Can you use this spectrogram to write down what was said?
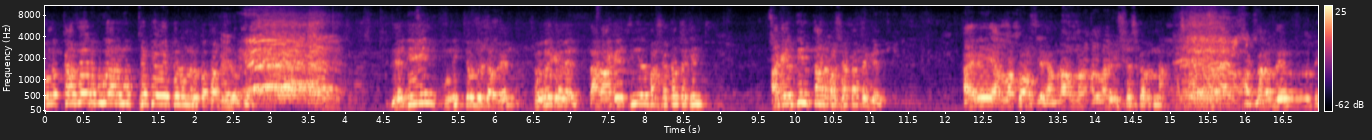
কোন কাজের বুয়ার মুখ থেকে এই ধরনের কথা বের হতো। যেদিন উনি চলে যাবেন, চলে গেলেন, তার আগের দিনের বাসাটা দেখেন, আগের দিন তার বাসাটা দেখেন। আরে, আল্লাহ তো আছে, আমরা আল্লাহ, আল্লাহরে বিশ্বাস করেন না। আপনারা যদি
